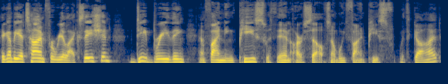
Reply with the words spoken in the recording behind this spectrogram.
It can be a time for relaxation, deep breathing, and finding peace within ourselves. Now, we find peace with God.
